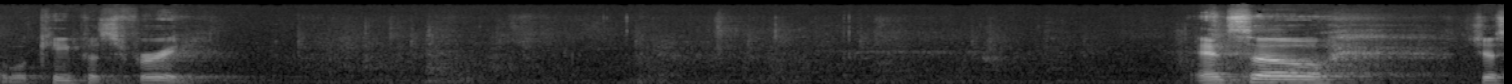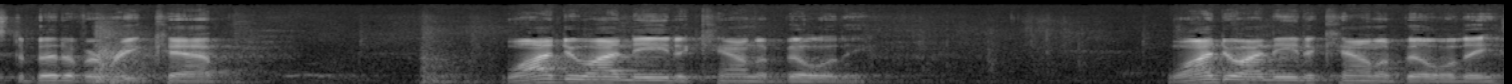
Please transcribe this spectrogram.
It will keep us free. And so, just a bit of a recap. Why do I need accountability? Why do I need accountability?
